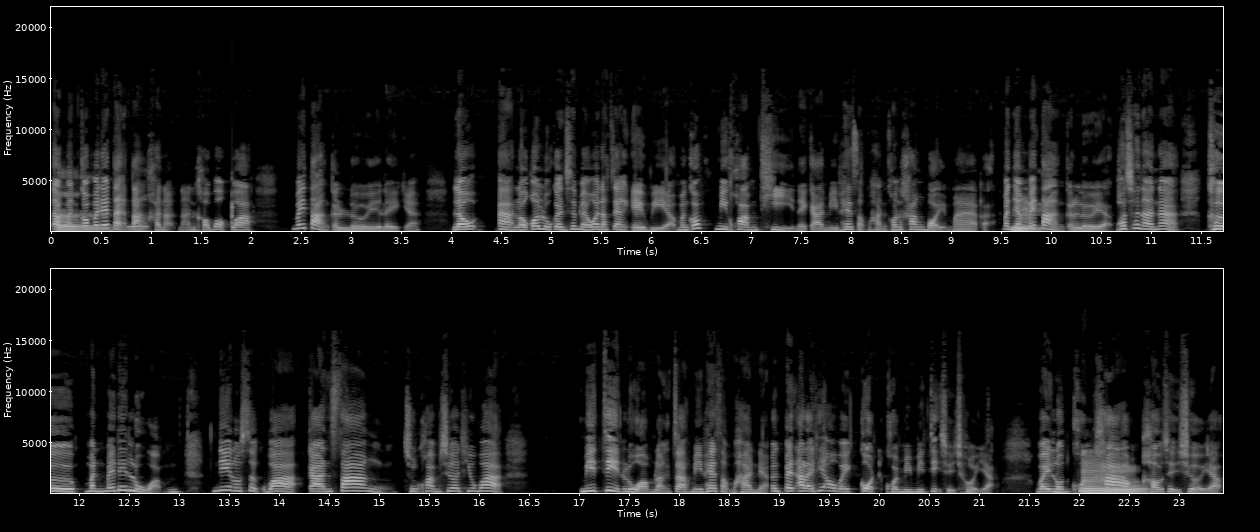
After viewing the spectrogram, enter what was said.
แต่มันก็ไม่ได้แตกต่างขนาดนั้นเขาบอกว่าไม่ต่างกันเลยอะไรอย่างเงี้ยแล้วอะเราก็รู้กันใช่ไหมว่านักแสดงเอวีอะมันก็มีความถี่ในการมีเพศสัมพันธ์ค่อนข้างบ่อยมากอะมันยังอืมไม่ต่างกันเลยอะเพราะฉะนั้นอะคือมันไม่ได้หลวม นี่รู้สึกว่าการสร้างชุดความเชื่อที่ว่ามิจิหลวมหลังจากมีเพศสัมพันธ์เนี่ยมันเป็นอะไรที่เอาไว้กดคนมีมิจิเฉยๆอะไว้ลดคุณค่าของเขาเฉยๆอะ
